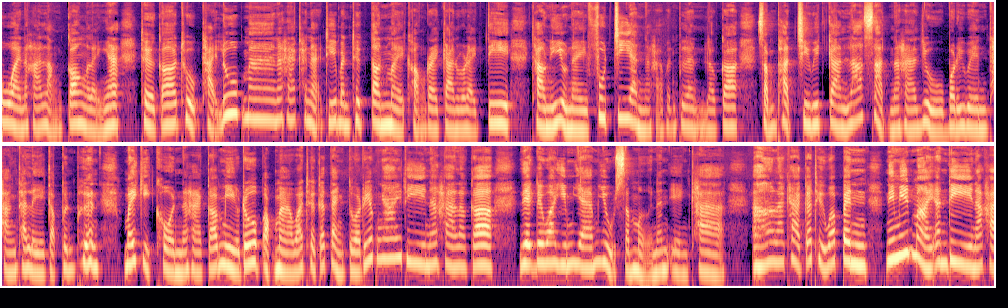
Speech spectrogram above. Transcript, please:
ด้วยนะคะ หลังกล้องอะไรเงี้ย เธอก็ถูกถ่ายรูปมานะคะ ขณะที่บันทึกตอนใหม่ของรายการวาไรตี้คราวนี้อยู่ในฟูเจียนนะคะเพื่อนๆ แล้วก็สัมผัสชีวิตการล่าสัตว์นะคะ อยู่บริเวณทางทะเลกับเพื่อนๆ ไม่กี่คนนะคะ ก็มีรูปออกมาว่าเธอก็แต่งตัวเรียบง่ายดีนะคะ แล้วก็เรียกได้ว่ายิ้มแย้มอยู่เสมอนั่นเองค่ะ เอาละค่ะ ก็ถือว่าเป็นนิมิตหมายอันดีนะคะ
